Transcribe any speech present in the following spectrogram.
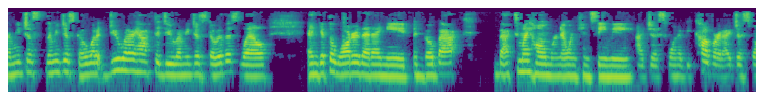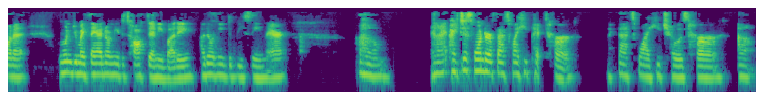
Let me just, let me just go what, do what I have to do. Let me just go to this well and get the water that I need and go back, back to my home where no one can see me. I just want to be covered. I just want to, I want to do my thing. I don't need to talk to anybody. I don't need to be seen there. Um, and I, I just wonder if that's why he picked her. Like that's why he chose her. Um,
